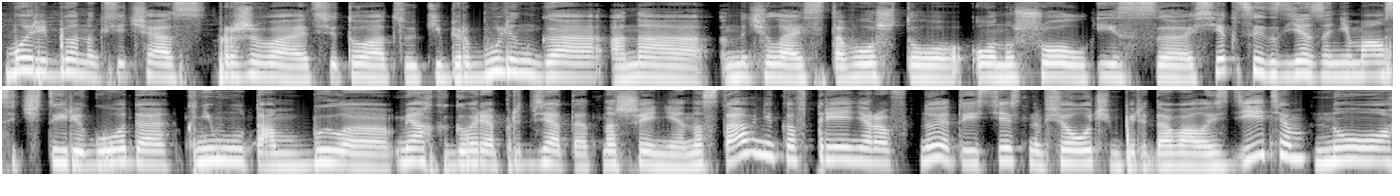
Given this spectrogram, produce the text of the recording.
Мой ребенок сейчас проживает ситуацию кибербуллинга. Она началась с того, что он ушел из э, секции, где занимался 4 года. К нему там было, мягко говоря, предвзятое отношение наставников, тренеров. Но это, естественно, все очень передавалось детям. Но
